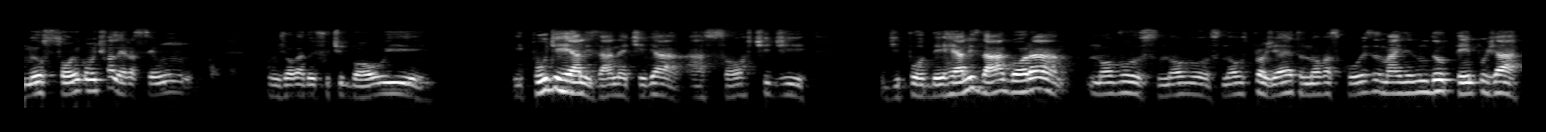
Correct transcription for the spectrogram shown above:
meu sonho, como eu te falei, era ser um, um jogador de futebol e, e pude realizar, né? Tive a, a sorte de, de poder realizar agora novos, novos, novos projetos, novas coisas, mas não deu tempo já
